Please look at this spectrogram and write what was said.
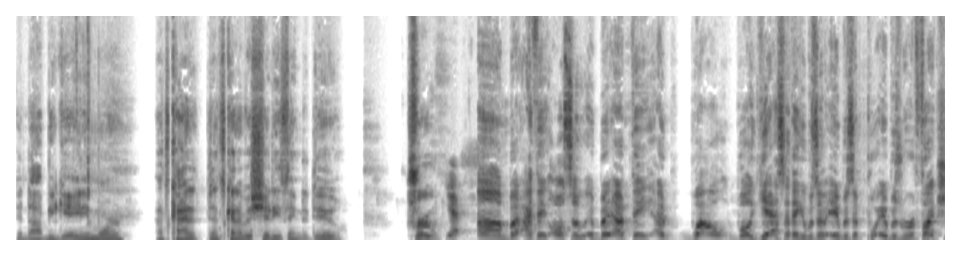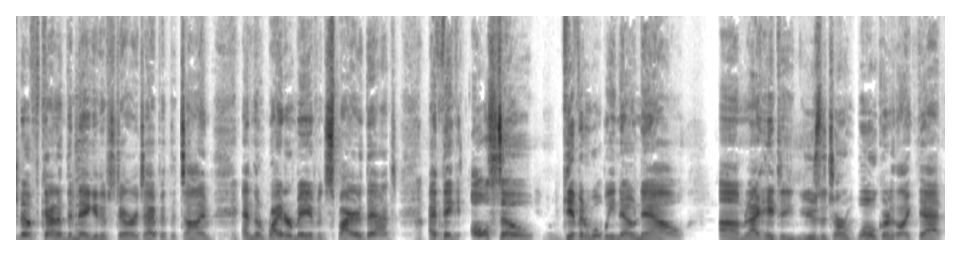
and not be gay anymore. That's kind of that's kind of a shitty thing to do. True. Yes. Um, but I think also, but I think, uh, well, well, yes, I think it was a, it was a, it was a reflection of kind of the negative stereotype at the time, and the writer may have inspired that. I think also, given what we know now, um, and I hate to use the term woke or anything like that,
